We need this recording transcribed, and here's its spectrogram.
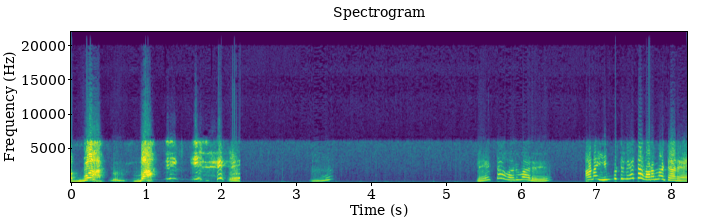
அப்பா பா லேட்டா வருவாரு. ஆனா இம்புட்டு லேட்டா வரமாட்டாரே.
